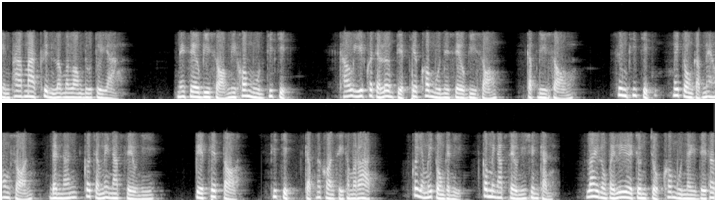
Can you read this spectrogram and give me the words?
เห็นภาพมากขึ้นเรามาลองดูตัวอย่าง ในเซลล์ B2 มีข้อมูลพิจิต count if ก็จะเริ่มเปรียบเทียบข้อมูลในเซลล์ B2 กับ D2 ซึ่งพิจิตไม่ตรงกับแม่ห้องสอน ดังนั้นก็จะไม่นับเซลล์นี้ เปรียบเทียบต่อ พิจิตกับนครศรีธรรมราช ก็ยังไม่ตรงกันอีก ก็ไม่นับเซลล์นี้เช่นกัน ไล่ลงไปเรื่อยจนจบข้อมูลใน Data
